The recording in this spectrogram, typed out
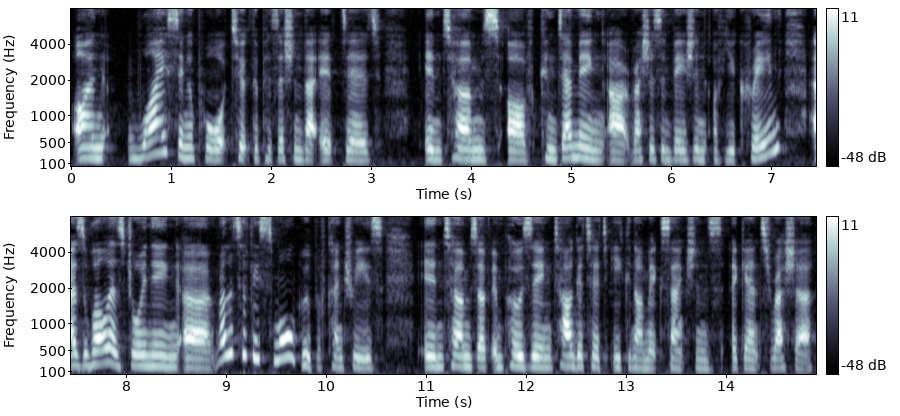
on why Singapore took the position that it did in terms of condemning uh, Russia's invasion of Ukraine, as well as joining a relatively small group of countries in terms of imposing targeted economic sanctions against Russia.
